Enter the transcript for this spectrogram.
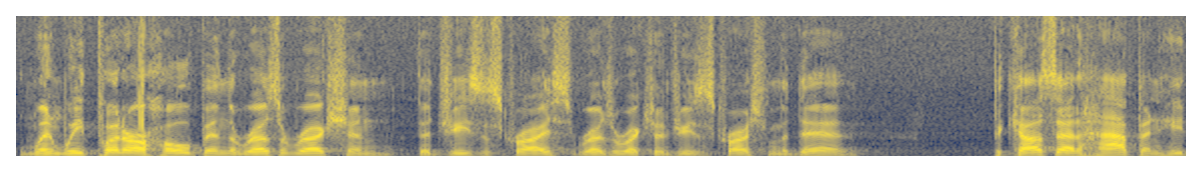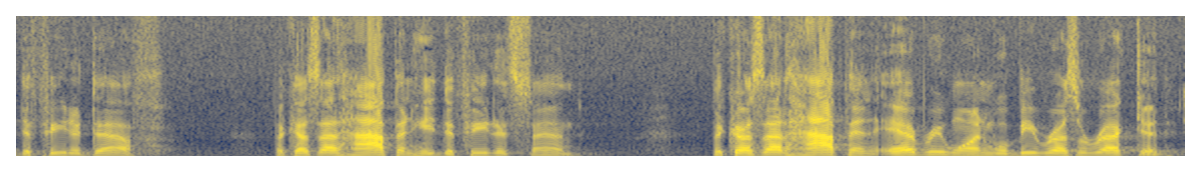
when we put our hope in the resurrection that Jesus Christ, resurrection of Jesus Christ from the dead, because that happened, he defeated death. Because that happened, he defeated sin. Because that happened, everyone will be resurrected.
